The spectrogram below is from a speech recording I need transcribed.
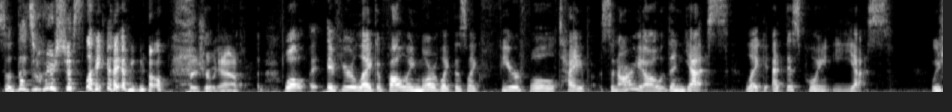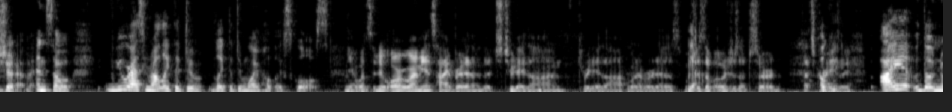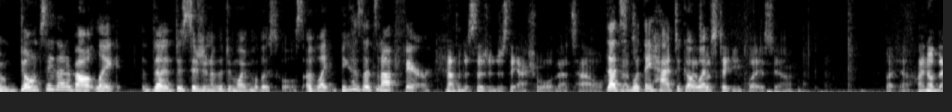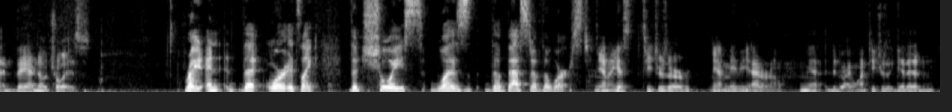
so that's why it's just like I have no. Pretty sure we have. Well, if you're like following more of like this like fearful type scenario, then yes. Like at this point, yes, we mm. should have. And so you were asking about like the De, like the Des Moines public schools. Yeah, what's the deal? Or I mean, it's hybrid, and there's two days on, three days off, whatever it is, which yeah. is which is absurd. That's crazy. Okay. I though no, don't say that about like the decision of the Des Moines Public Schools of like because that's not fair. Not the decision, just the actual. That's how. That's, what they had to go That's with. what's taking place. Yeah. But yeah, I know that they had no choice. Right. And that, or it's like the choice was the best of the worst. Yeah, and I guess teachers are. Yeah, maybe I don't know. Yeah, do I want teachers to get it? And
